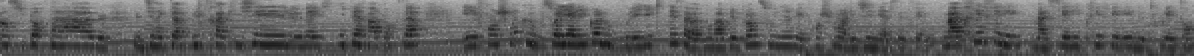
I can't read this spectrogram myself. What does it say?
insupportable, le directeur ultra cliché, le mec hyper rapporteur. Et franchement, que vous soyez à l'école ou que vous l'ayez quitté, ça va vous rappeler plein de souvenirs. Et franchement, elle est géniale cette série. Ma préférée, ma série préférée de tous les temps,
